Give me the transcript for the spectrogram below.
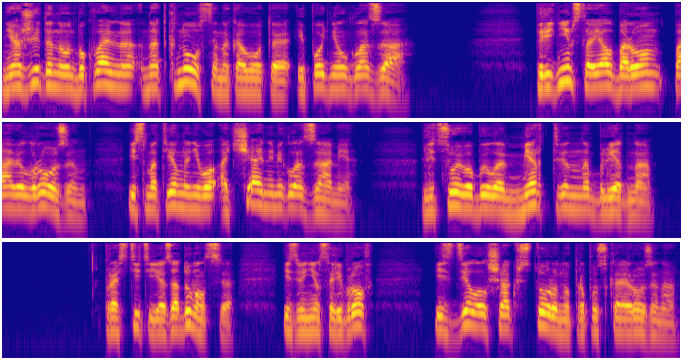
Неожиданно он буквально наткнулся на кого-то и поднял глаза — Перед ним стоял барон Павел Розен и смотрел на него отчаянными глазами. Лицо его было мертвенно-бледно. «Простите, я задумался», — извинился Ребров и сделал шаг в сторону, пропуская Розена.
